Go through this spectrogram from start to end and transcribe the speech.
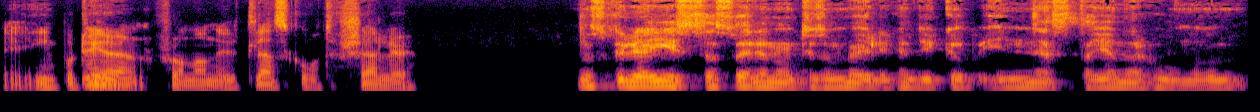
importera mm. den från någon utländsk återförsäljare. Då skulle jag gissa så är det någonting som möjligen kan dyka upp i nästa generation. Om,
